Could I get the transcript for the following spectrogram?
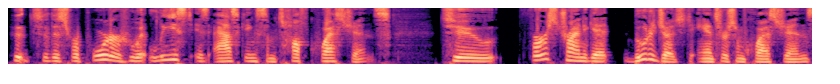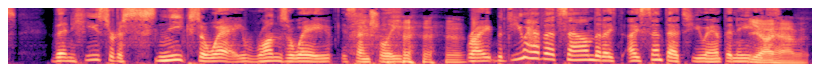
Who, to this reporter who at least is asking some tough questions to first trying to get Buttigieg to answer some questions. Then he sort of sneaks away, runs away, essentially, right? But do you have that sound that I, I sent that to you, Anthony? Yeah, it's, I have it.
